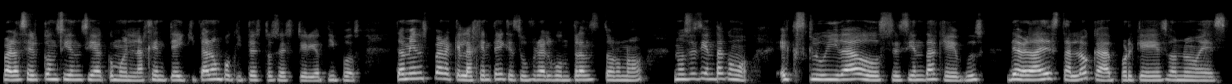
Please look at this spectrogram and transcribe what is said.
para hacer conciencia como en la gente y quitar un poquito estos estereotipos. También es para que la gente que sufre algún trastorno no se sienta como excluida o se sienta que pues, de verdad está loca, porque eso no es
